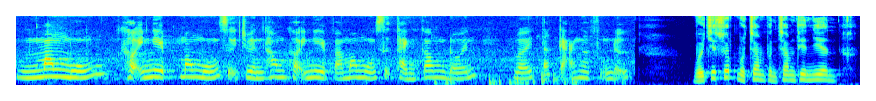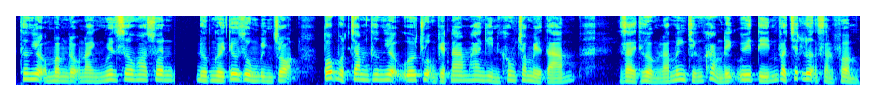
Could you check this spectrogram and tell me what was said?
mong muốn khởi nghiệp, mong muốn sự truyền thông khởi nghiệp và mong muốn sự thành công đến với tất cả người phụ nữ với chiết xuất 100% thiên nhiên, thương hiệu mầm đậu nành Nguyên Sơ Hoa Xuân được người tiêu dùng bình chọn top 100 thương hiệu ưa chuộng Việt Nam 2018. Giải thưởng là minh chứng khẳng định uy tín và chất lượng sản phẩm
